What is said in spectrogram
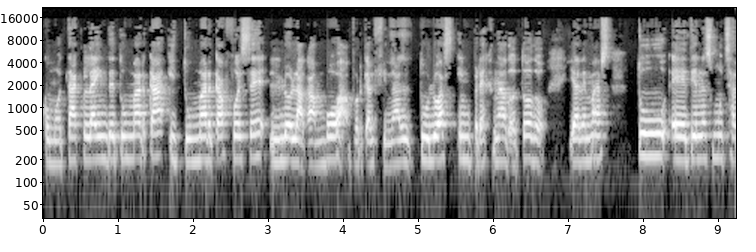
como tagline de tu marca y tu marca fuese Lola Gamboa, porque al final tú lo has impregnado todo y además tú eh, tienes mucha,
